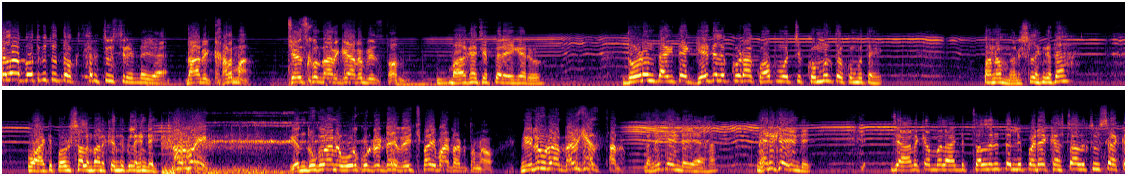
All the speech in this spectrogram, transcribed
ఎలా బతుకుతుందో ఒకసారి చూసి రండి అయ్యా. దాని కర్మ చేసుకున్న దానికి అనిపిస్తోంది బాగా చెప్పారు అయ్య గారు దూడం తాగితే గేదెలకు కూడా కోపం వచ్చి కొమ్ములతో కుమ్ముతాయి. మనం మనుషులం కదా. వాటి పౌరుషాలు మనకెందుకులేండి? నలభై ఎందుకులని ఊరుకుంటుంటే రెచ్చిపోయి మాట్లాడుతున్నావు? నిలువురా నరికేస్తాను. నరికేయండి అయ్యా నరికేయండి. జానకమ్మ లాంటి చల్లని తల్లి పడే కష్టాలు చూశాక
